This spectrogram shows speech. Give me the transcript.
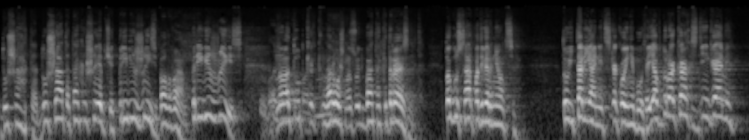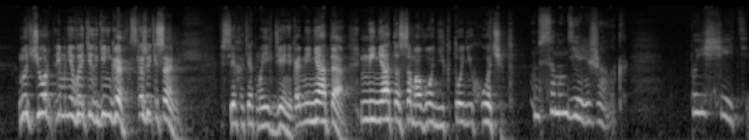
Душа-то, душа-то так и шепчет, привяжись, болван, привяжись. Боже ну, а тут боже как мой. нарочно судьба так и дразнит. То гусар подвернется, то итальянец какой-нибудь, а я в дураках с деньгами. Ну, черт ли мне в этих деньгах, скажите сами. Все хотят моих денег, а меня-то, меня-то самого никто не хочет. В самом деле жалок. Поищите,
